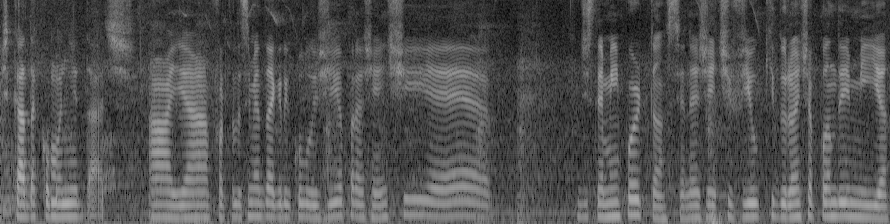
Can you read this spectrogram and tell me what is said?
de cada comunidade. Ah, e o fortalecimento da agroecologia para a gente é de extrema importância, né? A gente viu que durante a pandemia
